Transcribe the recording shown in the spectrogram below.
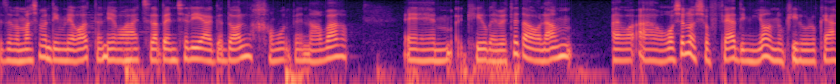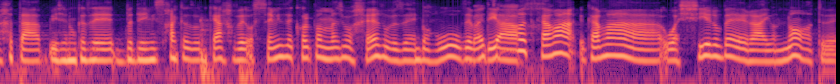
זה ממש מדהים לראות, אני רואה אצל הבן שלי הגדול, חמוד בן ארבע, אמ, כאילו באמת את העולם, הראש שלו שופע דמיון, הוא כאילו לוקח את ה... יש לנו כזה בדי משחק כזה, הוא לוקח ועושה מזה כל פעם משהו אחר, וזה... ברור, זה מדהים לראות כמה, כמה הוא עשיר ברעיונות. ו...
